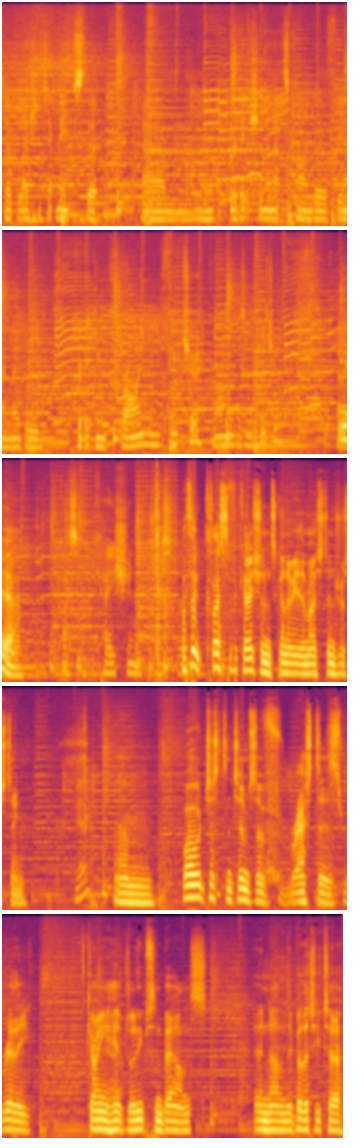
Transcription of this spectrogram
interpolation techniques that um, you know prediction, and that's kind of you know maybe predicting crime in the future, crime levels in the future. Yeah. Classification. I think classification is going to be the most interesting. Yeah. Um, well, just in terms of rasters, really going ahead leaps and bounds in um, the ability to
